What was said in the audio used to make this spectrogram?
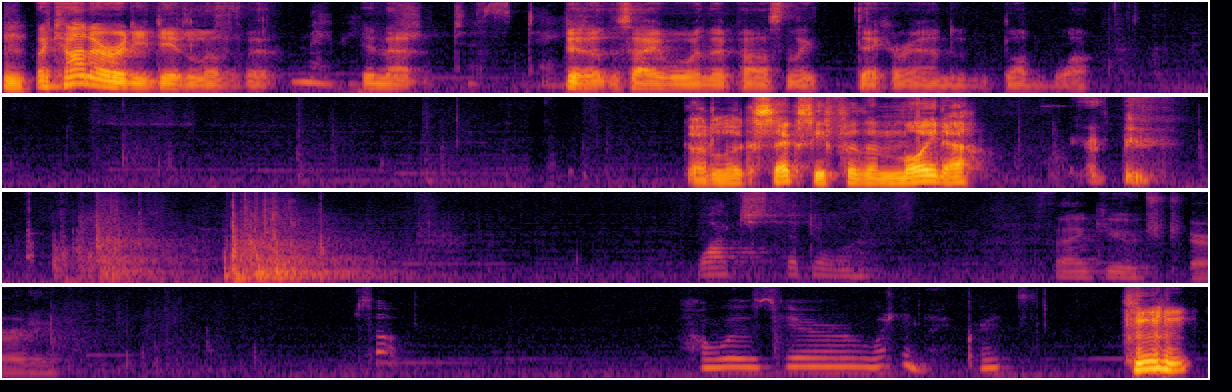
Hmm. They kind of already did a little bit in that bit at the table when they're passing the deck around and blah blah blah. Gotta look sexy for the moida. Watch the door. Thank you, Charity. So, how was your wedding night, Grace?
